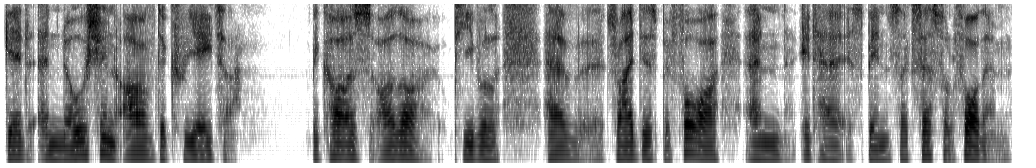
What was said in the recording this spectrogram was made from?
get a notion of the creator because other people have uh, tried this before and it has been successful for them.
